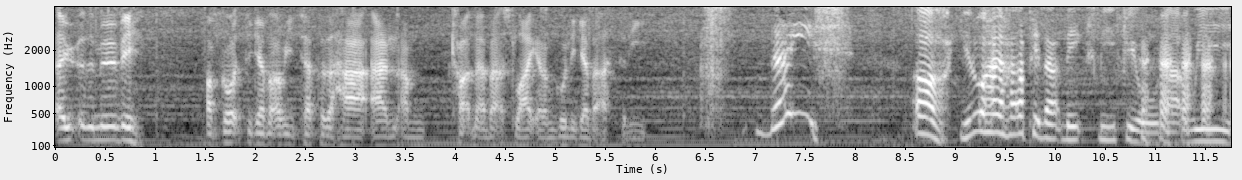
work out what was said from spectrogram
out of the movie, I've got to give it a wee tip of the hat and I'm cutting it a bit slack and I'm going to give it a 3. Nice. Oh, you know how happy that makes me feel that we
